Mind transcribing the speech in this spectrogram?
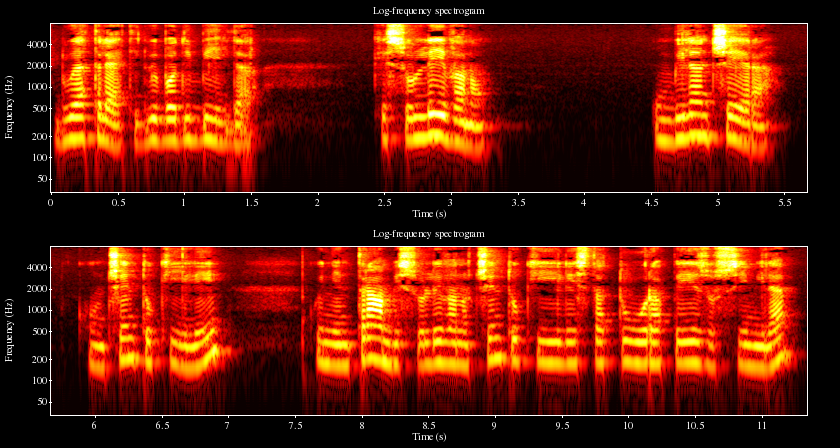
due atleti, due bodybuilder che sollevano un bilanciere con 100 kg, quindi entrambi sollevano 100 kg, statura, peso simile,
